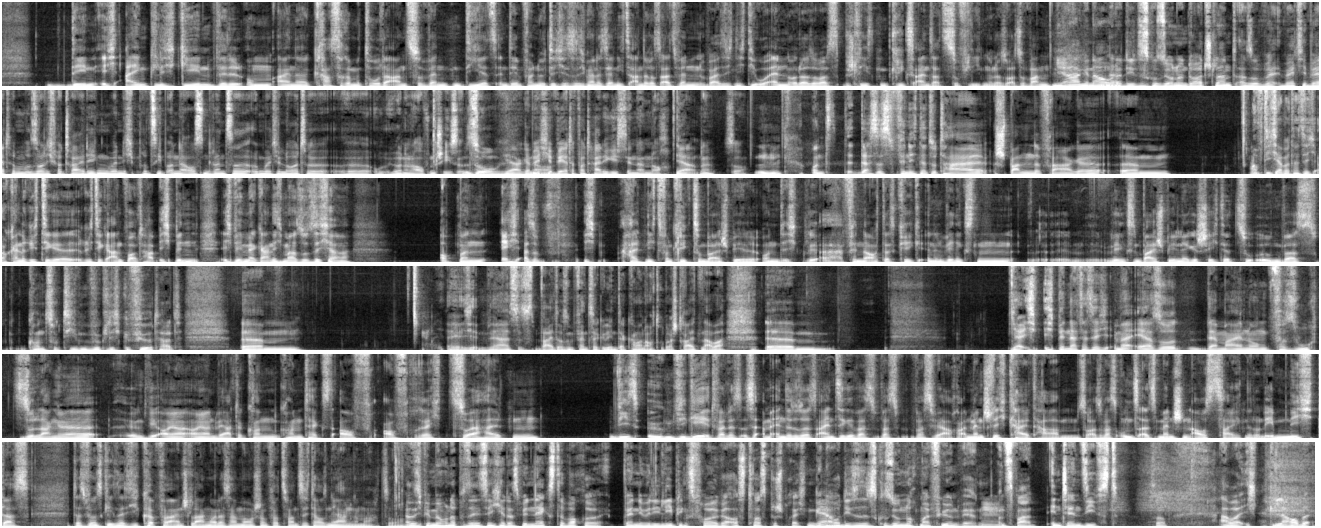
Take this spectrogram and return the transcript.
den ich eigentlich gehen will, um eine krassere Methode anzuwenden, die jetzt in dem Fall nötig ist. Also ich meine, das ist ja nichts anderes, als wenn, weiß ich nicht, die UN oder sowas beschließt, einen Kriegseinsatz zu fliegen oder so. Also wann? Ja, genau. Ne? Oder die Diskussion in Deutschland. Also welche Werte soll ich verteidigen, wenn ich im Prinzip an der Außengrenze irgendwelche Leute äh, über den Haufen schieße? So, ja, genau. Welche Werte verteidige ich denn dann noch? Ja. Ne? So. Mhm. Und das ist, finde ich, eine total spannende Frage. Ähm, auf die ich aber tatsächlich auch keine richtige, richtige Antwort habe. Ich bin, ich bin mir gar nicht mal so sicher, ob man echt, also ich halte nichts von Krieg zum Beispiel und ich äh, finde auch, dass Krieg in den wenigsten, äh, wenigsten Beispielen der Geschichte zu irgendwas Konstruktivem wirklich geführt hat. Ähm, ja, es ist weit aus dem Fenster gelehnt, da kann man auch drüber streiten, aber ähm, ja, ich, ich bin da tatsächlich immer eher so der Meinung, versucht so lange irgendwie euer, euren Wertekontext auf, aufrecht zu erhalten wie es irgendwie geht, weil das ist am Ende so das Einzige, was, was, was wir auch an Menschlichkeit haben, so, also was uns als Menschen auszeichnet und eben nicht das, dass wir uns gegenseitig die Köpfe einschlagen, weil das haben wir auch schon vor 20.000 Jahren gemacht. So. Also ich bin mir hundertprozentig sicher, dass wir nächste Woche, wenn wir die Lieblingsfolge aus TOS besprechen, genau ja. diese Diskussion nochmal führen werden. Mhm. Und zwar intensivst. So. Aber ich glaube,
